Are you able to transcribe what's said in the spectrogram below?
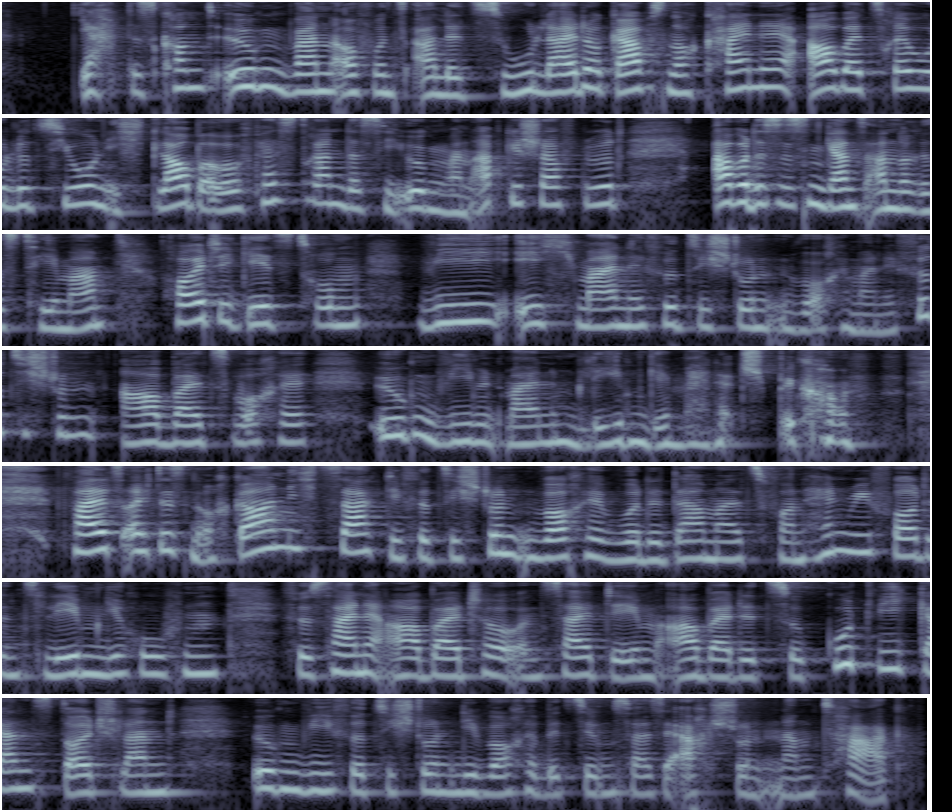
ja, das kommt irgendwann auf uns alle zu. Leider gab es noch keine Arbeitsrevolution. Ich glaube aber fest dran, dass sie irgendwann abgeschafft wird. Aber das ist ein ganz anderes Thema. Heute geht es darum, wie ich meine 40-Stunden-Woche, meine 40-Stunden-Arbeitswoche irgendwie mit meinem Leben gemanagt bekomme. Falls euch das noch gar nichts sagt, die 40-Stunden-Woche wurde damals von Henry Ford ins Leben gerufen für seine Arbeiter und seitdem arbeitet so gut wie ganz Deutschland irgendwie 40 Stunden die Woche beziehungsweise 8 Stunden am Tag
